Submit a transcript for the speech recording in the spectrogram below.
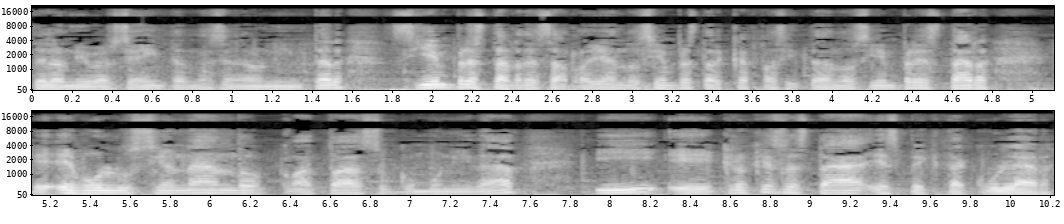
de la Universidad Internacional UNINTER, siempre estar desarrollando, siempre estar capacitando, siempre estar eh, evolucionando a toda su comunidad y eh, creo que eso está espectacular.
